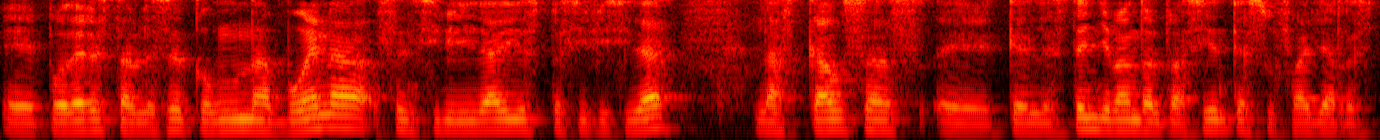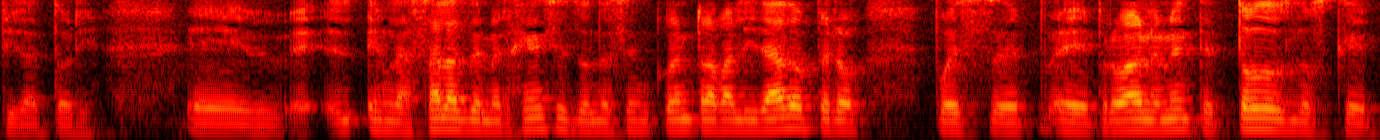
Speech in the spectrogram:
eh, poder establecer con una buena sensibilidad y especificidad las causas eh, que le estén llevando al paciente a su falla respiratoria. Eh, en las salas de emergencias donde se encuentra validado, pero pues probablemente todos los que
